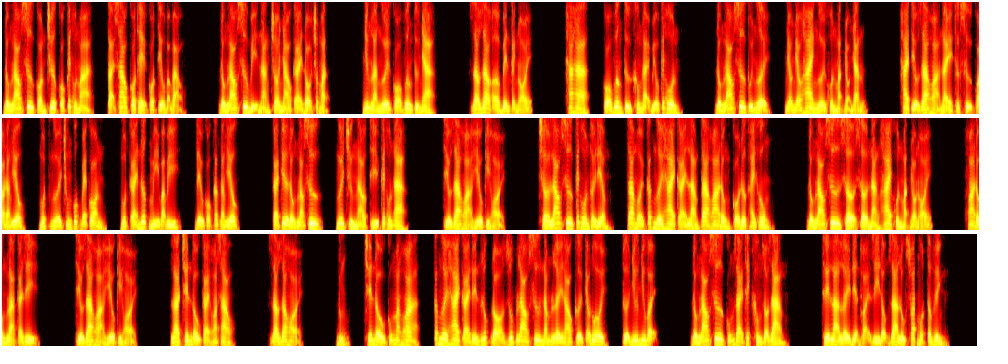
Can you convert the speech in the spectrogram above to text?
đồng lão sư còn chưa có kết hôn mà, tại sao có thể có tiểu bà bảo? Đồng lão sư bị nàng cho nháo cái đỏ chót mặt. Nhưng là ngươi có vương tử nha. Giao giao ở bên cạnh nói. Ha ha, có vương tử không đại biểu kết hôn. Đồng lão sư cúi người nhéo nhéo hai người khuôn mặt nhỏ nhắn. Hai tiểu gia hỏa này thực sự quá đáng yêu, một người trung quốc bé con, một cái nước mỹ bà bi đều có các đáng yêu cái kia đồng lão sư, ngươi chừng nào thì kết hôn a? Tiểu gia hỏa hiếu kỳ hỏi. Chờ lão sư kết hôn thời điểm, ta mời các ngươi hai cái làm ta hoa đồng có được hay không? Đồng lão sư sờ sờ nàng hai khuôn mặt nhỏ nói. Hoa đồng là cái gì? Tiểu gia hỏa hiếu kỳ hỏi. Là trên đầu cài hoa sao? Giao giao hỏi. Đúng, trên đầu cũng mang hoa, các ngươi hai cái đến lúc đó giúp lao sư nắm lấy áo cưới kéo đôi tựa như như vậy. Đồng lao sư cũng giải thích không rõ ràng. Thế là lấy điện thoại di động ra lục soát một tấm hình.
